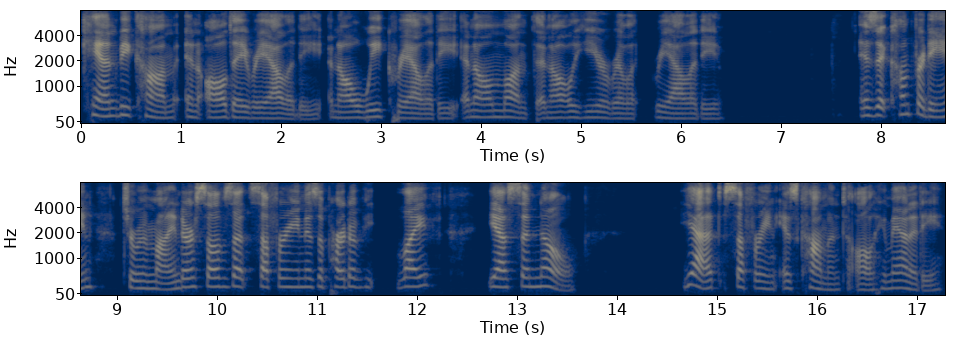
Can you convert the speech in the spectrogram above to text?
can become an all day reality, an all week reality, an all month, and all year re- reality. Is it comforting to remind ourselves that suffering is a part of life? Yes and no. Yet, suffering is common to all humanity,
